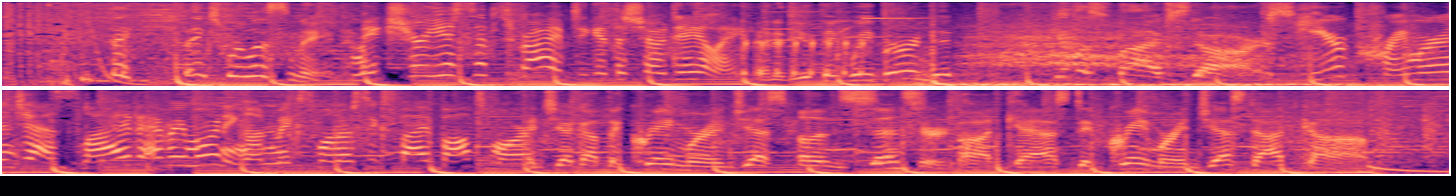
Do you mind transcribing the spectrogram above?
Hey, thanks for listening. Make sure you subscribe to get the show daily. And if you think we've earned it, give us five stars. Hear Kramer and Jess live every morning on Mix 1065 Baltimore. And check out the Kramer and Jess Uncensored podcast at kramerandjess.com.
